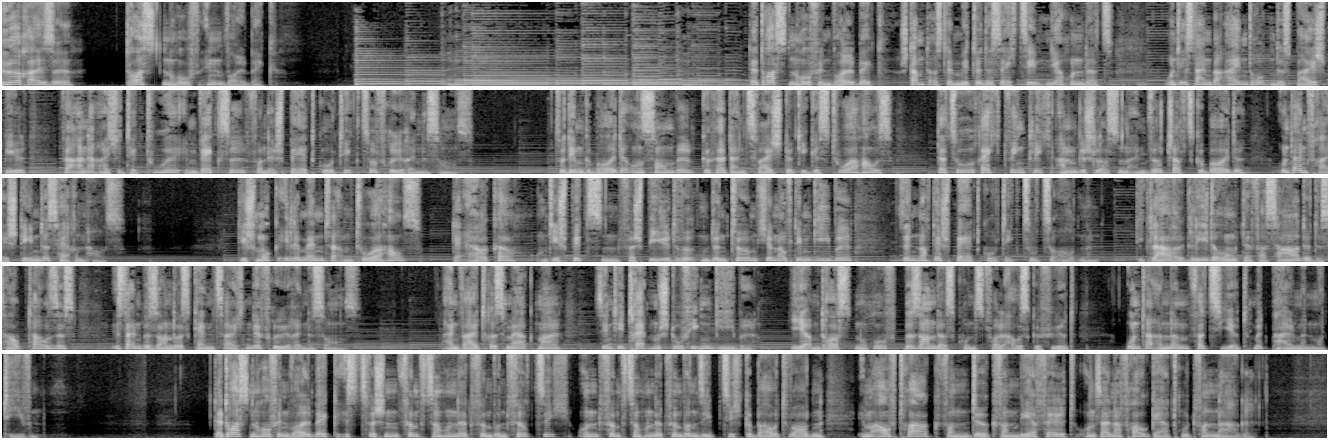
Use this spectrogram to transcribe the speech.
Hörreise Drostenhof in Wolbeck. Der Drostenhof in Wolbeck stammt aus der Mitte des 16. Jahrhunderts und ist ein beeindruckendes Beispiel für eine Architektur im Wechsel von der Spätgotik zur Frührenaissance. Zu dem Gebäudeensemble gehört ein zweistöckiges Torhaus, dazu rechtwinklig angeschlossen ein Wirtschaftsgebäude und ein freistehendes Herrenhaus. Die Schmuckelemente am Torhaus, der Erker und die spitzen, verspielt wirkenden Türmchen auf dem Giebel sind noch der Spätgotik zuzuordnen. Die klare Gliederung der Fassade des Haupthauses ist ein besonderes Kennzeichen der Frührenaissance. Ein weiteres Merkmal sind die treppenstufigen Giebel, hier am Drostenhof besonders kunstvoll ausgeführt, unter anderem verziert mit Palmenmotiven. Der Drostenhof in Wolbeck ist zwischen 1545 und 1575 gebaut worden, im Auftrag von Dirk von Meerfeld und seiner Frau Gertrud von Nagel.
